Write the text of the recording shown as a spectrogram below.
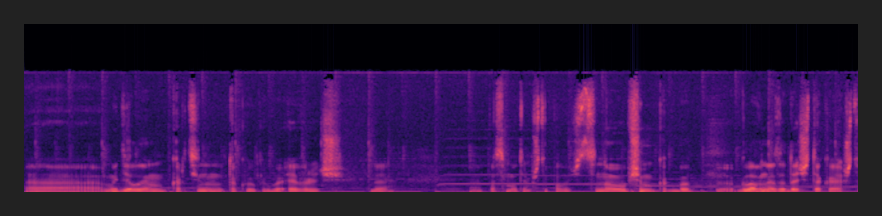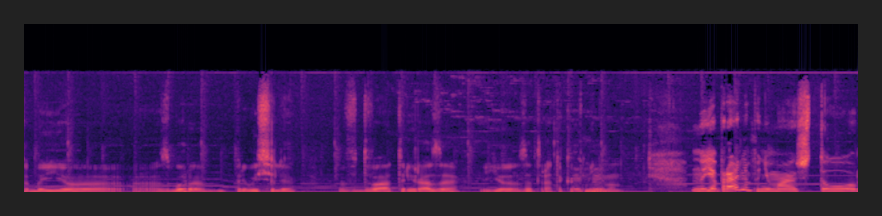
А, Мы делаем картину, ну, такую, как бы, average, да, посмотрим, что получится. Но, в общем, как бы, э, главная задача такая, чтобы ее э, сборы превысили в 2-3 раза ее затраты, как Мгм. минимум. Но я правильно понимаю, что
